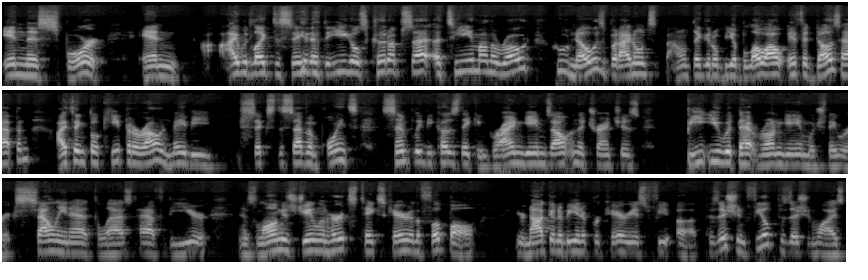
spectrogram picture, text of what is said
in this sport. And I would like to say that the Eagles could upset a team on the road. Who knows? But I don't. I don't think it'll be a blowout if it does happen. I think they'll keep it around maybe six to seven points, simply because they can grind games out in the trenches, beat you with that run game, which they were excelling at the last half of the year. And as long as Jalen Hurts takes care of the football, you're not going to be in a precarious uh, position, field position wise,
